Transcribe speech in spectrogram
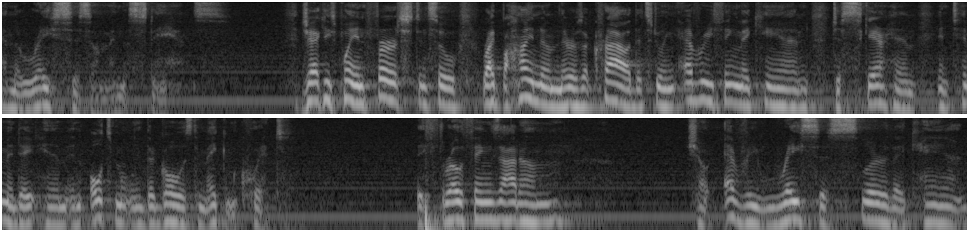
and the racism in the stands. Jackie's playing first, and so right behind him, there is a crowd that's doing everything they can to scare him, intimidate him, and ultimately their goal is to make him quit. They throw things at him, shout every racist slur they can.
